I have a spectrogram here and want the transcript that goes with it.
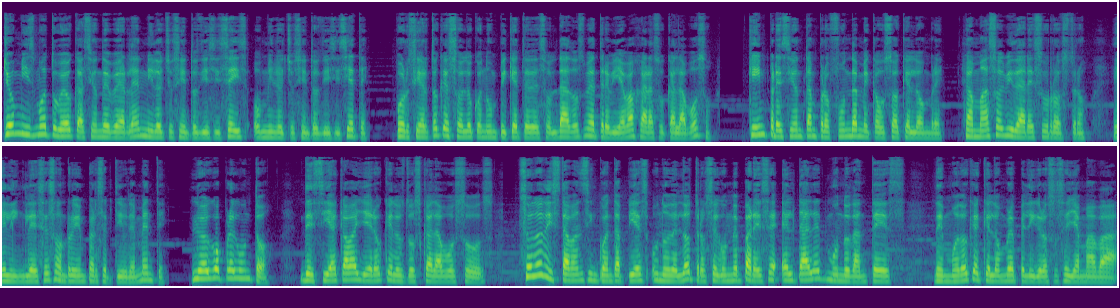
Yo mismo tuve ocasión de verla en 1816 o 1817. Por cierto que solo con un piquete de soldados me atreví a bajar a su calabozo. Qué impresión tan profunda me causó aquel hombre. Jamás olvidaré su rostro. El inglés se sonrió imperceptiblemente. Luego preguntó Decía caballero que los dos calabozos solo distaban cincuenta pies uno del otro, según me parece el tal Edmundo Dantes, de modo que aquel hombre peligroso se llamaba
